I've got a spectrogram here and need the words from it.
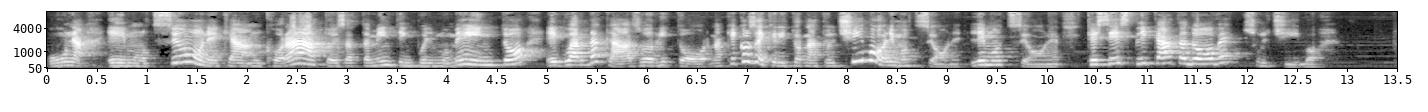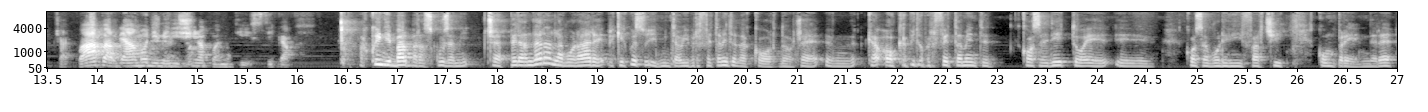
una emozione che ha ancorato esattamente in quel momento e guarda caso ritorna. Che cos'è che è ritornato il cibo o l'emozione? L'emozione che si è esplicata dove? Sul cibo. Cioè qua parliamo di medicina quantistica. Ma quindi Barbara, scusami, cioè per andare a lavorare, perché questo mi trovi perfettamente d'accordo, cioè ehm, ho capito perfettamente cosa hai detto e, e cosa volevi farci comprendere,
